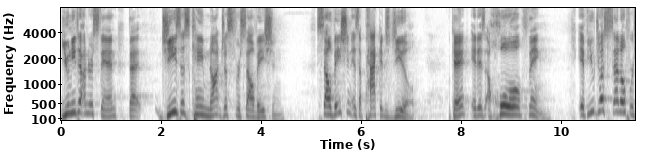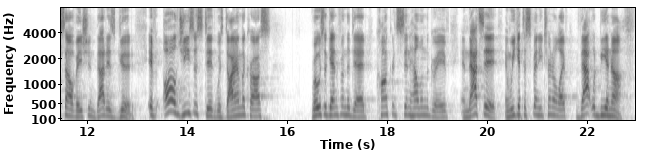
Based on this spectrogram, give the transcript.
You need to understand that Jesus came not just for salvation, salvation is a package deal, okay? It is a whole thing. If you just settle for salvation, that is good. If all Jesus did was die on the cross, rose again from the dead, conquered sin, hell, and the grave, and that's it, and we get to spend eternal life, that would be enough.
